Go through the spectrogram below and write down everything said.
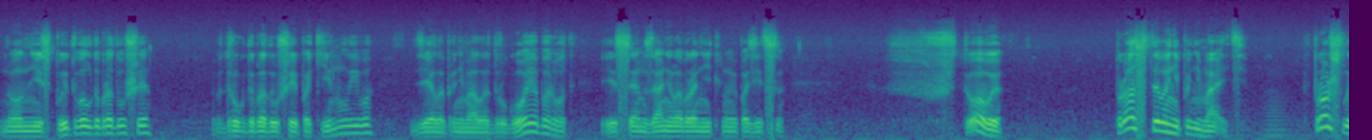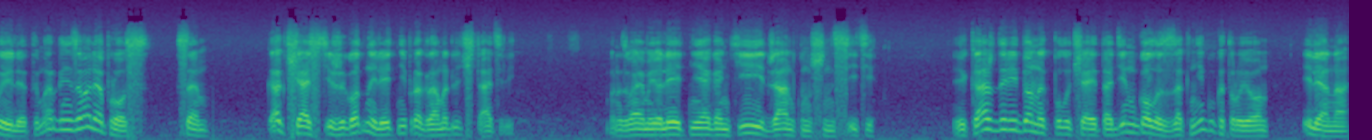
Но он не испытывал добродушия. Вдруг добродушие покинуло его, дело принимало другой оборот, и Сэм занял оборонительную позицию. «Что вы? Просто вы не понимаете. В прошлое лето мы организовали опрос, Сэм, как часть ежегодной летней программы для читателей. Мы называем ее «Летние огоньки Джанкшн-Сити». И каждый ребенок получает один голос за книгу, которую он или она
